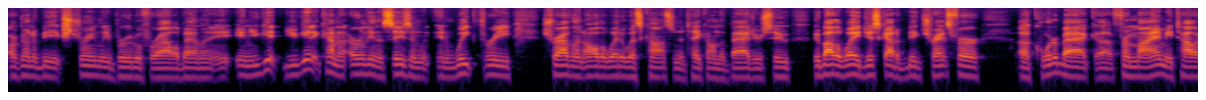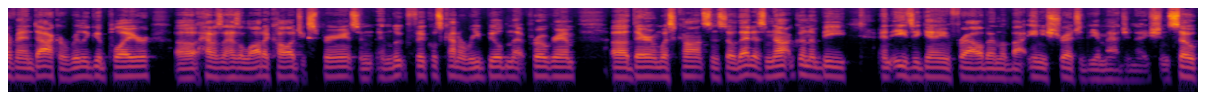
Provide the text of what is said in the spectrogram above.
are going to be extremely brutal for Alabama, and, and you get you get it kind of early in the season in week three, traveling all the way to Wisconsin to take on the Badgers, who who by the way just got a big transfer uh, quarterback uh, from Miami, Tyler Van Dyke, a really good player, uh, has has a lot of college experience, and, and Luke Fickell's kind of rebuilding that program uh, there in Wisconsin. So that is not going to be an easy game for Alabama by any stretch of the imagination. So,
